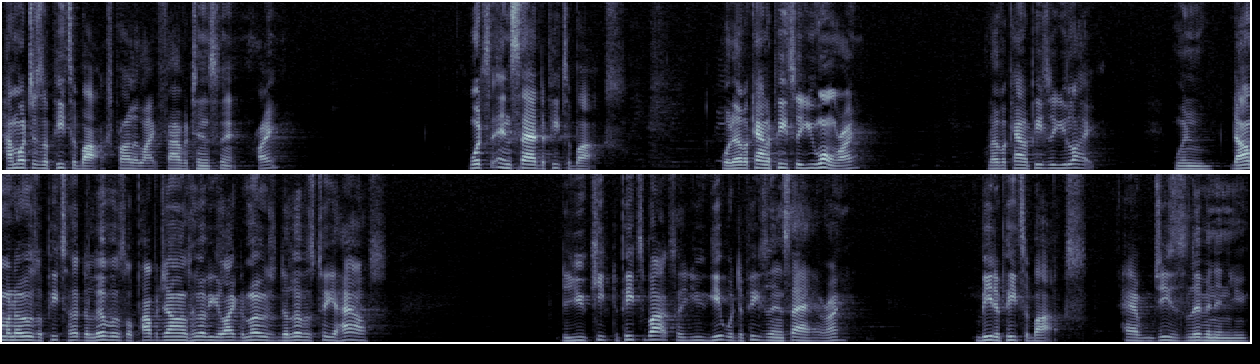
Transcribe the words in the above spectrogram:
How much is a pizza box? Probably like five or ten cent, right? What's inside the pizza box? Whatever kind of pizza you want, right? Whatever kind of pizza you like. When Domino's or Pizza Hut delivers, or Papa John's, whoever you like the most, delivers to your house, do you keep the pizza box or you get with the pizza inside, right? Be the pizza box. Have Jesus living in you.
